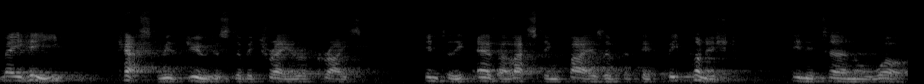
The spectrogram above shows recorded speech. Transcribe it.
may he, cast with Judas the betrayer of Christ into the everlasting fires of the pit, be punished in eternal woe.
